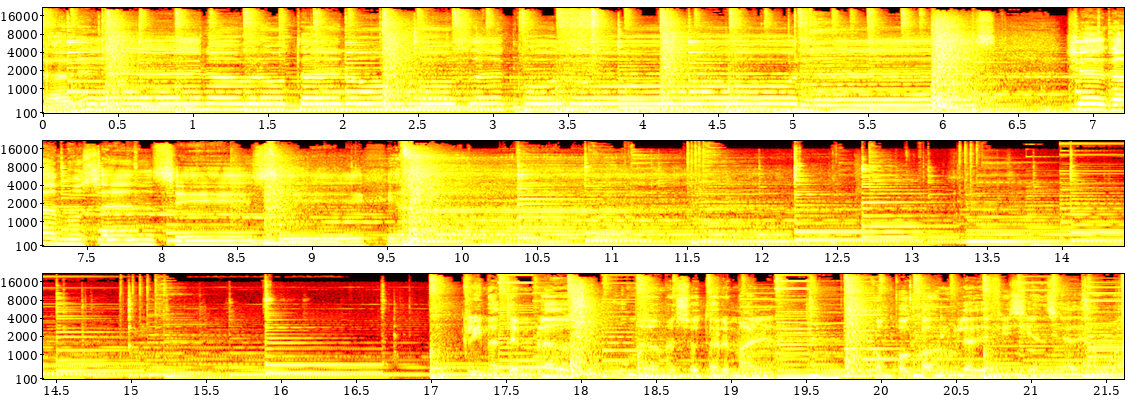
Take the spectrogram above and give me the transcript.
la arena brota en hongos de colores. Llegamos en Sicilia. Clima templado subhúmedo mesotermal con poca o nula deficiencia de agua.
